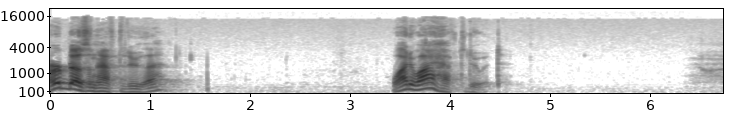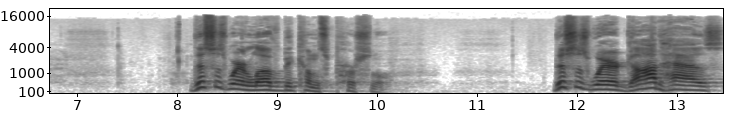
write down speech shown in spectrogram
Herb doesn't have to do that. Why do I have to do it? This is where love becomes personal. This is where God has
